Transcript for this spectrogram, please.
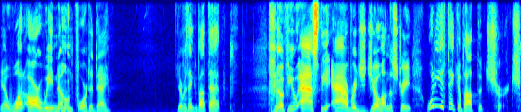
you know, what are we known for today? You ever think about that? You know, if you ask the average Joe on the street, what do you think about the church?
